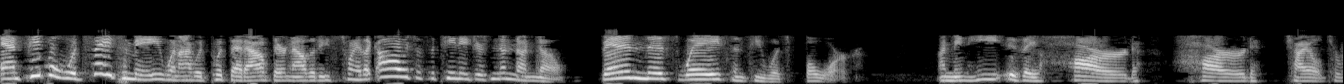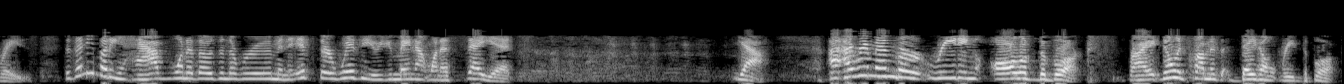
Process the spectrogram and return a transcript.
And people would say to me when I would put that out there now that he's 20, like, oh, it's just the teenagers. No, no, no been this way since he was four. I mean, he is a hard, hard child to raise. Does anybody have one of those in the room? And if they're with you, you may not want to say it. Yeah. I remember reading all of the books right? The only problem is they don't read the book,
